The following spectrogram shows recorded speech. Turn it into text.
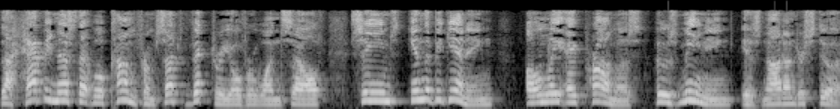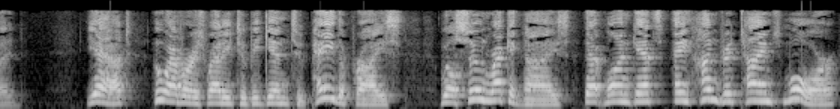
The happiness that will come from such victory over oneself seems in the beginning only a promise whose meaning is not understood. Yet, whoever is ready to begin to pay the price will soon recognize that one gets a hundred times more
